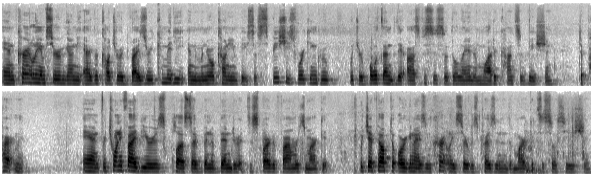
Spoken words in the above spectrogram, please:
and currently I'm serving on the Agricultural Advisory Committee and the Monroe County Invasive Species Working Group, which are both under the auspices of the Land and Water Conservation Department. And for 25 years plus, I've been a vendor at the Sparta Farmers Market, which I've helped to organize and currently serve as president of the Markets Association.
